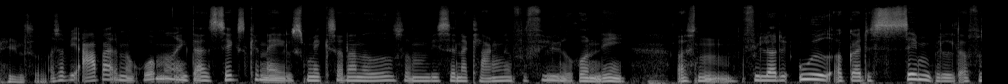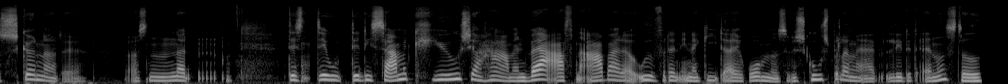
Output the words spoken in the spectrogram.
hele tiden. Og så vi arbejdet med rummet, ikke? Der er en sekskanals mixer dernede, som vi sender klangene for fyldet rundt i. Og sådan fylder det ud og gør det simpelt og forskynder det. Og sådan, når, det, det, er jo det er de samme cues, jeg har, men hver aften arbejder jeg ud for den energi, der er i rummet. Så hvis skuespillerne er lidt et andet sted,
